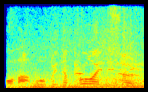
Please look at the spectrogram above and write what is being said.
Warm-up will be deployed soon.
